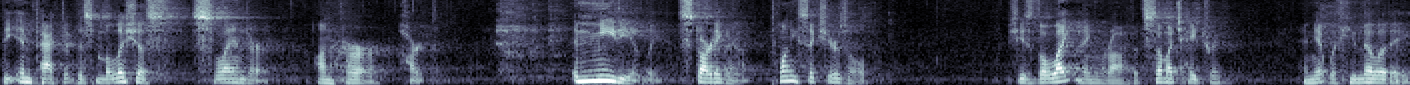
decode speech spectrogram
the impact of this malicious slander on her heart. Immediately, starting out, 26 years old, She's the lightning rod of so much hatred, and yet with humility,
